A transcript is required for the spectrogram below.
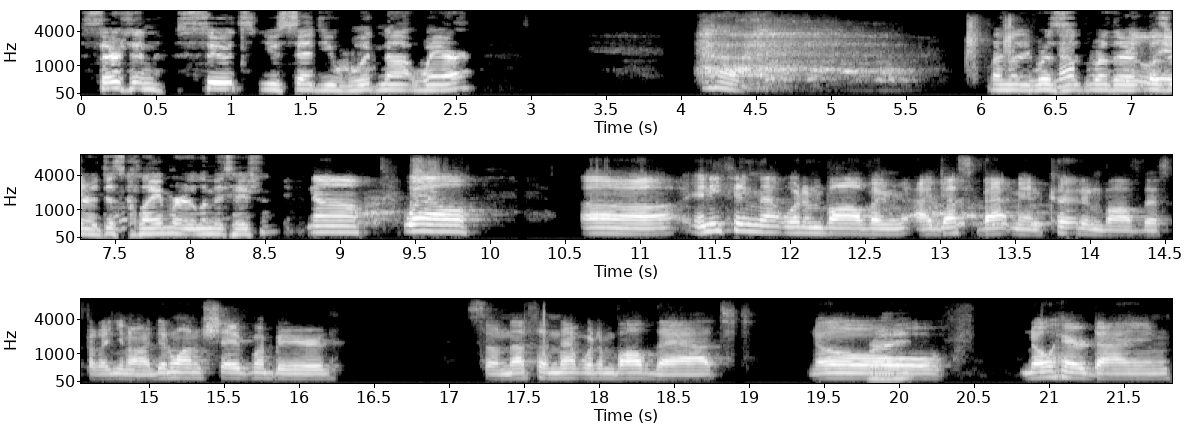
certain suits you said you would not wear? was were there was there a disclaimer or limitation? No. Well, uh, anything that would involve, I guess Batman could involve this, but you know, I didn't want to shave my beard, so nothing that would involve that. No, right. no hair dyeing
